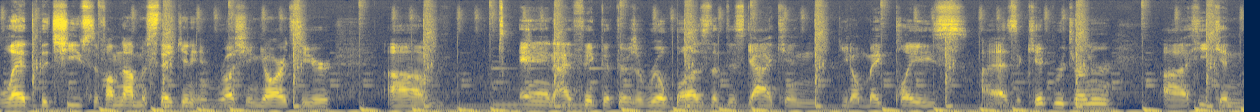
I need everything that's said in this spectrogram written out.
led the Chiefs, if I'm not mistaken, in rushing yards here. Um, and I think that there's a real buzz that this guy can, you know, make plays as a kick returner. Uh, he can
